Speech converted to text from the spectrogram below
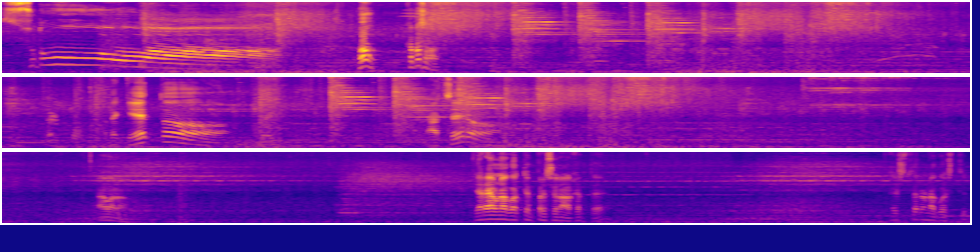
¡Sudo! ¡Ah! ¿Qué ha pasado? ¡Estate quieto! ¡Hachero! Ah, Y ahora es una cuestión personal, gente, ¿eh? Esto era una cuestión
